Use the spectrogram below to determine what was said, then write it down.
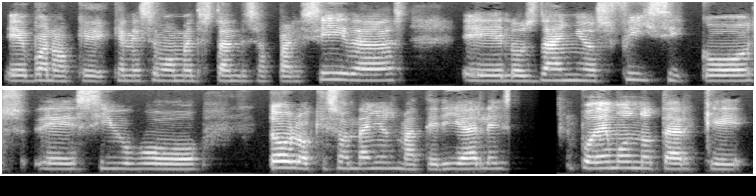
eh, bueno, que, en ese momento están desaparecidas, eh, los daños físicos, eh, si hubo todo lo que son daños materiales. Podemos notar que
